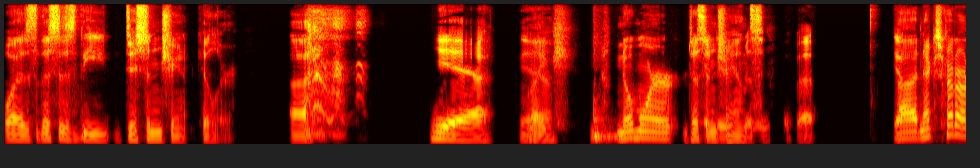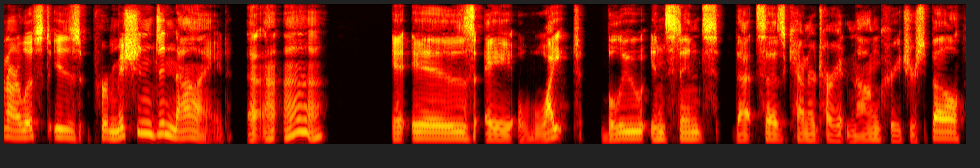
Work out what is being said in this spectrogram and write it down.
was this is the disenchant killer. Uh, Yeah, yeah. Like no more disenchants. really. Yep. Uh, next card on our list is permission denied. Uh, uh, uh. It is a white blue instant that says counter target non creature spell.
